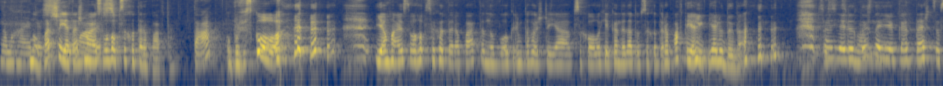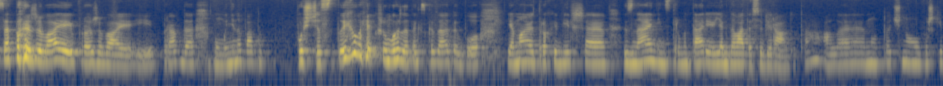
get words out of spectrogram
намагаєтесь? Ну, перше, я теж маю свого психотерапевта. Так? Обов'язково. Я маю свого психотерапевта, ну бо окрім того, що я психолог і кандидат у психотерапевта, я, я людина. Це- Та це я людина, класно. яка теж це все переживає і проживає. І правда, ну мені напевно пощастило, якщо можна так сказати, бо я маю трохи більше знань, інструментарію, як давати собі раду. Та? Але ну точно важкі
